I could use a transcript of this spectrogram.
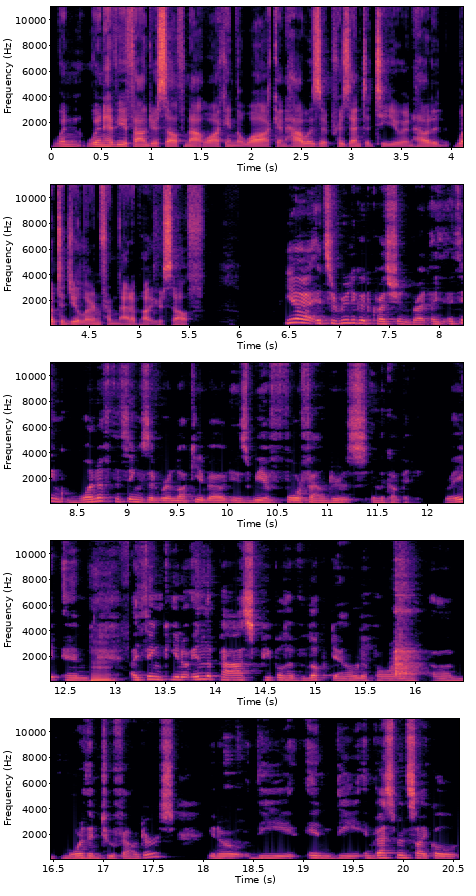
When when have you found yourself not walking the walk, and how was it presented to you, and how did what did you learn from that about yourself? Yeah, it's a really good question, Brett. I, I think one of the things that we're lucky about is we have four founders in the company right? And mm. I think you know in the past people have looked down upon um, more than two founders. You know, the in the investment cycle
